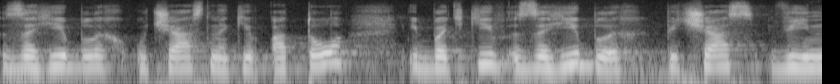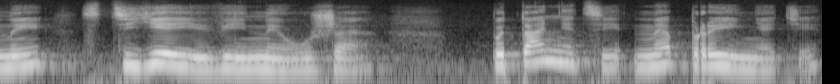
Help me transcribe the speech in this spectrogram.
загиблих учасників АТО і батьків загиблих під час війни з цієї війни уже. Питання ці не прийняті.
